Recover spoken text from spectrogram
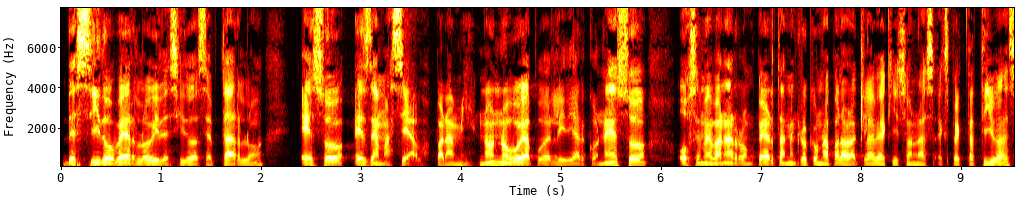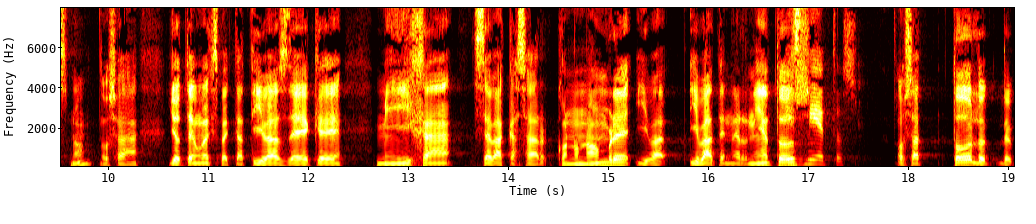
decido verlo y decido aceptarlo, eso es demasiado para mí, ¿no? No voy a poder lidiar con eso o se me van a romper. También creo que una palabra clave aquí son las expectativas, ¿no? O sea, yo tengo expectativas de que mi hija se va a casar con un hombre y va, y va a tener nietos. Mis nietos. O sea, todo lo, de-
